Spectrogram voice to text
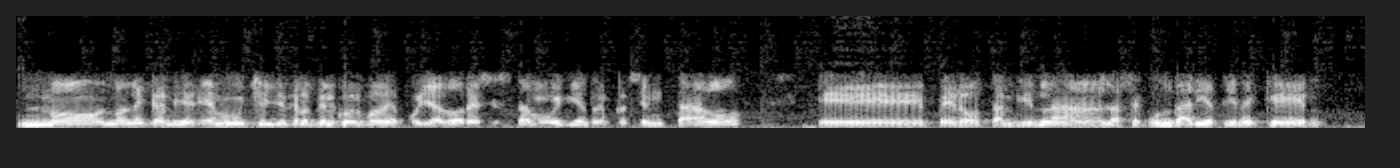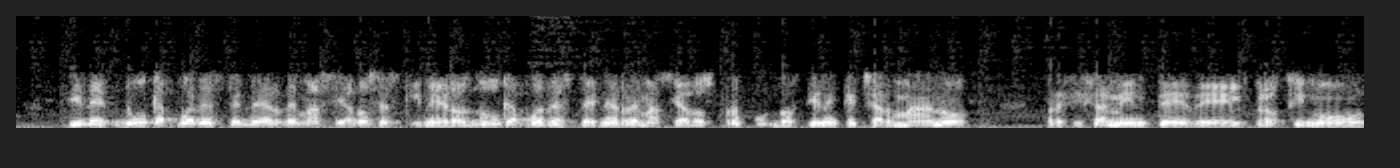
No, no le cambiaría mucho. Yo creo que el cuerpo de apoyadores está muy bien representado, eh, pero también la, la secundaria tiene que tiene, nunca puedes tener demasiados esquineros, nunca puedes tener demasiados profundos. Tienen que echar mano precisamente del próximo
